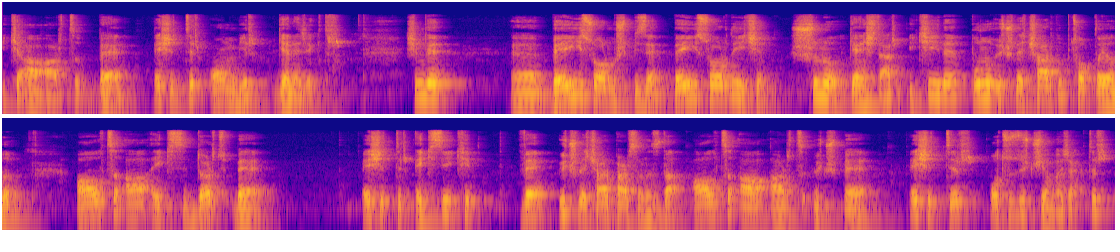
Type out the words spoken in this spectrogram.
2a artı b eşittir 11 gelecektir. Şimdi e, b'yi sormuş bize. B'yi sorduğu için şunu gençler 2 ile bunu 3 ile çarpıp toplayalım. 6a eksi 4b eşittir eksi 2 ve 3 ile çarparsanız da 6a artı 3b eşittir 33 yapacaktır.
